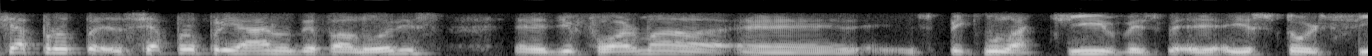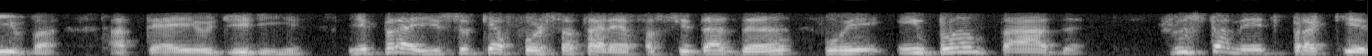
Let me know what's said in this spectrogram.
se, apropri se apropriaram de valores eh, de forma eh, especulativa, eh, extorsiva, até eu diria. E para isso que a Força Tarefa Cidadã foi implantada, justamente para que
